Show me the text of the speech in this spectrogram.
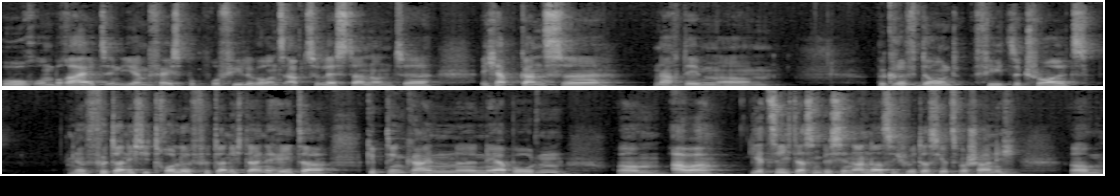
hoch und breit in ihrem Facebook-Profil über uns abzulästern. Und äh, ich habe ganz äh, nach dem ähm, Begriff Don't Feed the Trolls, ne, fütter nicht die Trolle, fütter nicht deine Hater, gibt denen keinen äh, Nährboden. Ähm, aber jetzt sehe ich das ein bisschen anders. Ich würde das jetzt wahrscheinlich ähm,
